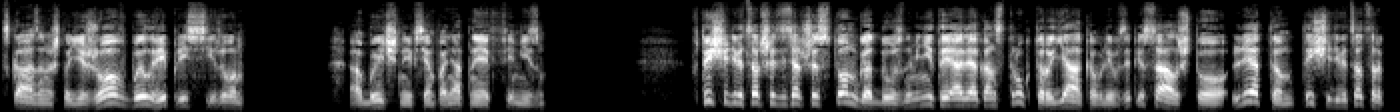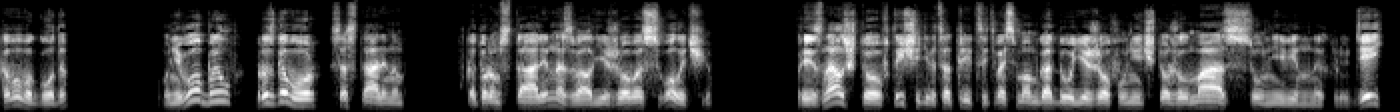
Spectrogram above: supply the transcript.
сказано, что Ежов был репрессирован обычный всем понятный эвфемизм. В 1966 году знаменитый авиаконструктор Яковлев записал, что летом 1940 года у него был разговор со Сталиным, в котором Сталин назвал Ежова сволочью. признал, что в 1938 году Ежов уничтожил массу невинных людей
